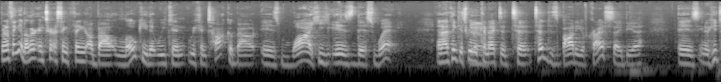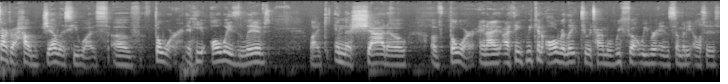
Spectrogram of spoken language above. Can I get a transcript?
But I think another interesting thing about Loki that we can we can talk about is why he is this way. And I think it's really Yeah. connected to, to this body of Christ idea is, you know, he talked about how jealous he was of Thor and he always lived like in the shadow of Thor. And I, I think we can all relate to a time where we felt we were in somebody else's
